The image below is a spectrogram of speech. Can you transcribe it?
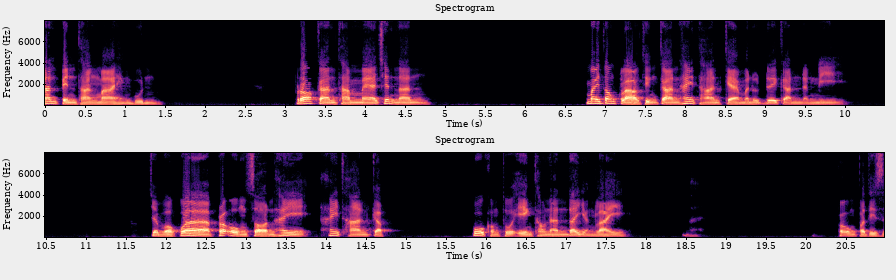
นั่นเป็นทางมาแห่งบุญ เพราะการทำแม้เช่นนั้น ไม่ต้องกล่าวถึงการให้ทานแก่มนุษย์ด้วยกันดังนี้ จะบอกว่าพระองค์สอนให้ให้ทานกับพวกของตัวเองเท่านั้นได้อย่างไร พระองค์ปฏิเส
